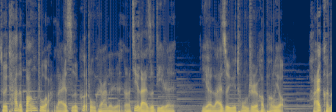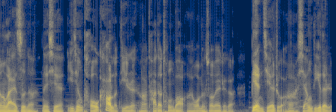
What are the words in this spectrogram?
所以他的帮助啊，来自各种各样的人啊，既来自敌人，也来自于同志和朋友，还可能来自呢那些已经投靠了敌人啊，他的同胞啊，我们所谓这个辩解者啊，降敌的人。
